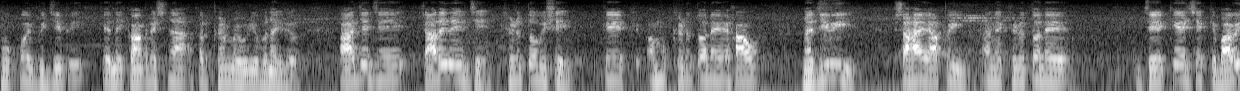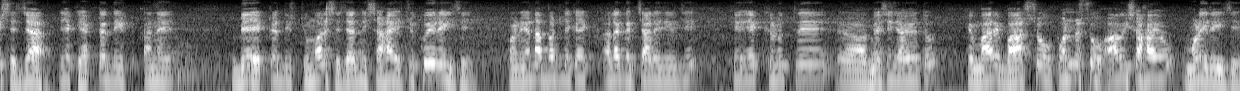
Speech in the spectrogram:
હું કોઈ બીજેપી કે નહીં, કોંગ્રેસના તરફેણમાં વીડિયો બનાવી રહ્યો. આજે જે ચાલી રહ્યું છે ખેડૂતો વિશે કે અમુક ખેડૂતોને હાવ નજીવી સહાય આપી અને ખેડૂતોને જે કહે છે કે બાવીસ હજાર એક હેક્ટર દીઠ અને બે હેક્ટર દીઠ ચુમ્માલીસ હજારની સહાય ચૂકવી રહી છે. પણ એના બદલે કંઈક અલગ જ ચાલી રહ્યું છે. કે એક ખેડૂતને મેસેજ આવ્યો હતો કે મારે બારસો, પંદરસો આવી સહાયો મળી રહી છે.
